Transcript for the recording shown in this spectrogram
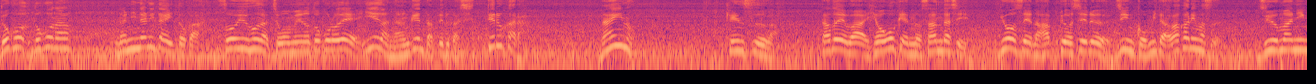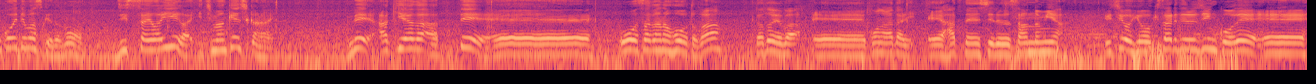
どこどこな？何々台とかそういうふうな町名のところで家が何軒建ってるか知ってるから。ないの。件数が。例えば兵庫県の三田市。行政の発表している人口見たら分かります。10万人超えてますけども実際は家が1万軒しかない。で空き家があって、えー、大阪の方とか例えば、えー、この辺り、えー、発展している三宮。一応表記されている人口で、え、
